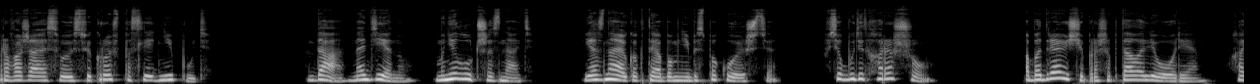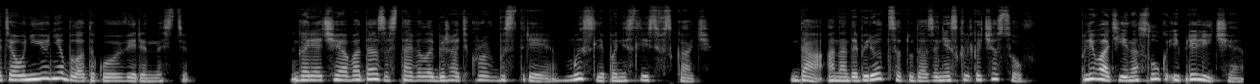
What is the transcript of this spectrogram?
провожая свою свекровь в последний путь. Да, надену. Мне лучше знать. Я знаю, как ты обо мне беспокоишься. Все будет хорошо. Ободряюще прошептала Леория, хотя у нее не было такой уверенности. Горячая вода заставила бежать кровь быстрее, мысли понеслись вскачь. Да, она доберется туда за несколько часов. Плевать ей на слуг и приличие.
